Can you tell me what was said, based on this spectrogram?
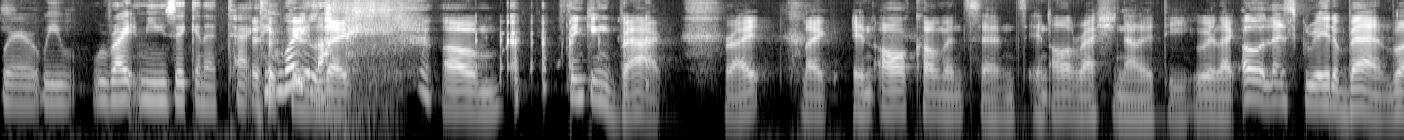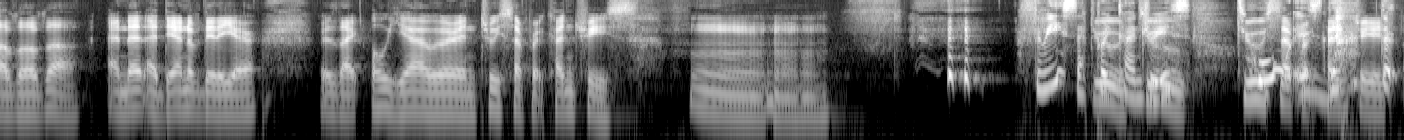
Where we write music and attack. Why are you laughing? like, um, thinking back, right? Like in all common sense, in all rationality, we're like, oh, let's create a band, blah blah blah. And then at the end of the year, we're like, oh yeah, we're in three separate countries. Hmm. Three separate Two- countries. Two, two separate countries. third-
